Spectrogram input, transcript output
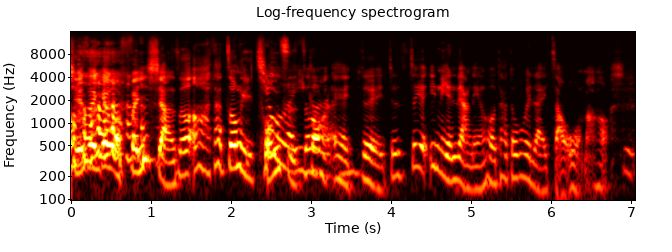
学生跟我 分享说啊，他终于从此之后，哎，对，就是这个一年两年后，他都会来找我嘛，哈。是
